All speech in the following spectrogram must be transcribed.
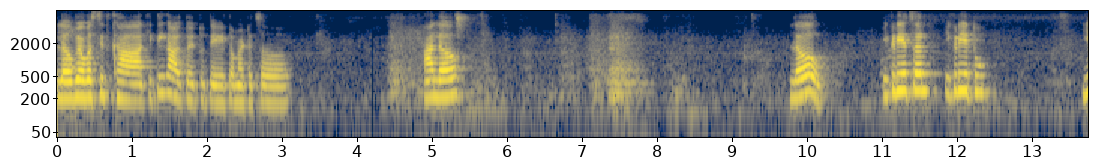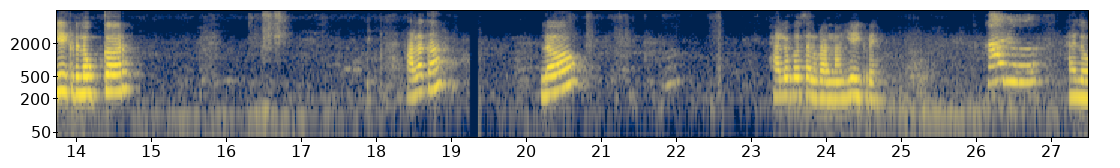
लव व्यवस्थित खा. किती गाळतोय तू ते टोमॅटोचं? हा लव. लव. इकडे ये चल. इकडे ये तू. ये इकडे लवकर. आला का? लव हॅलो कर सर्वांना ये इकडे. हॅलो.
